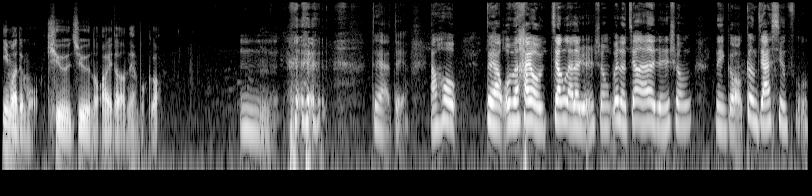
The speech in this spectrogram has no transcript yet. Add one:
今でも90の間だね僕は嗯，对呀、对呀、然后对呀、我们还有将来的人生，为了将来的人生那个更加幸福，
